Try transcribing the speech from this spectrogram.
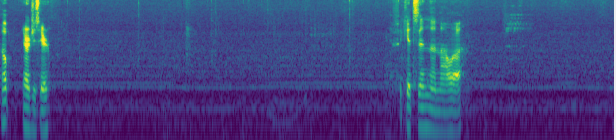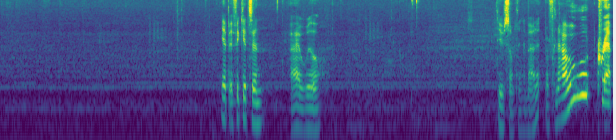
Oh, Argy's here. It gets in, then I'll, uh... Yep, if it gets in, I will do something about it. But for now, oh, crap!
